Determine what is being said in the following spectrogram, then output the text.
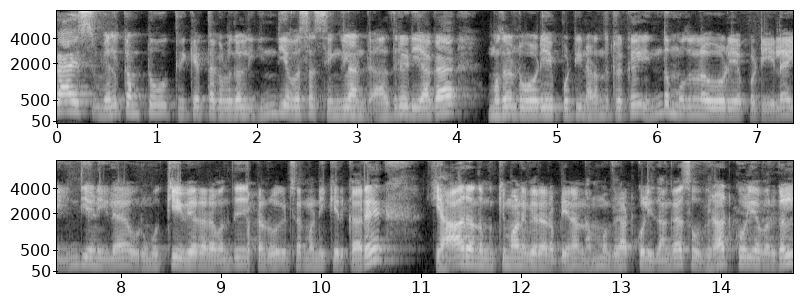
guys வெல்கம் டு கிரிக்கெட் தகவல்கள். இந்திய வர்சஸ் இங்கிலாந்து. அதிரடியாக முதல் ஓடிஐ போட்டி நடந்துட்டுருக்கு. இந்த முதல் ஓடிஐ போட்டியில் இந்திய அணியில் ஒரு முக்கிய வீரரை வந்து கேப்டன் ரோஹித் சர்மா நீக்கியிருக்காரு. யார் அந்த முக்கியமான வீரர் அப்படின்னா நம்ம விராட் கோலி தாங்க. ஸோ விராட் கோலி அவர்கள்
